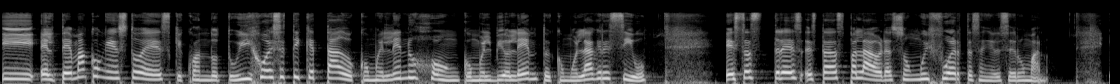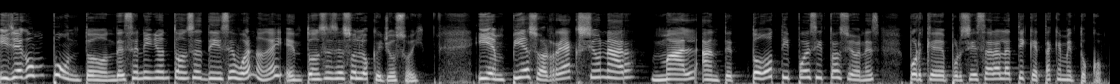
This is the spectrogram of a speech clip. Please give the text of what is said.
Y el tema con esto es que cuando tu hijo es etiquetado como el enojón, como el violento y como el agresivo, estas tres, estas palabras son muy fuertes en el ser humano. Y llega un punto donde ese niño entonces dice, bueno, entonces eso es lo que yo soy. Y empiezo a reaccionar mal ante todo tipo de situaciones porque de por sí esa era la etiqueta que me tocó.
